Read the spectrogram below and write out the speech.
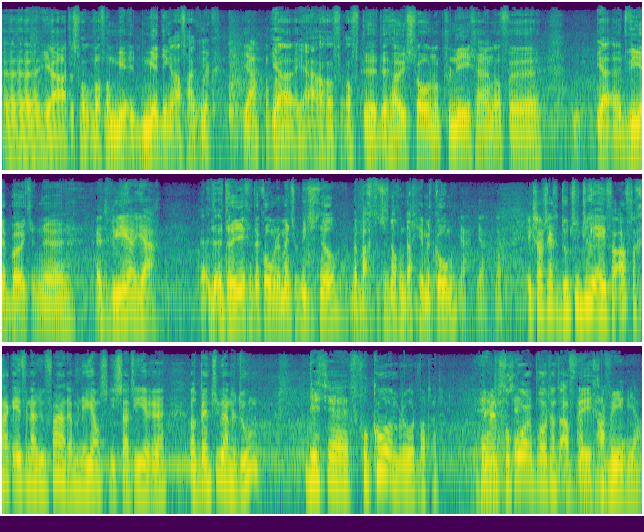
Eh, ja, dat is wel, wel van meer, meer dingen afhankelijk. Ja? Wat dan? Ja, ja of, of de, de huisvrouwen op tournee gaan, of eh, ja, het weer buiten. eh. Het weer, ja. Het, het regen, daar komen de mensen ook niet zo snel. Dan wachten ze nog een dagje met komen. Ja, ja, ja. Ik zou zeggen, doet u die even af. Dan ga ik even naar uw vader. Meneer Jansen, die staat hier. eh, wat bent u aan het doen? Dit is volkorenbrood wat dat. U bent volkorenbrood aan het afwegen. Afwegen, ja.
